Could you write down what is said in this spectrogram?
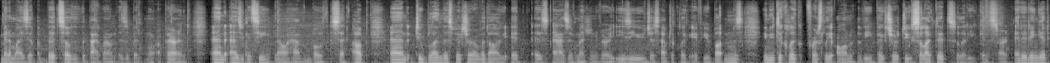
minimize it it a bit so that the background is a bit more apparent. And as you can see, now I have both set up. And to blend this picture of a dog, it is, as I've mentioned, very easy. You just have to click a few buttons. You need to click firstly on the picture to select it so that you can start editing it.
